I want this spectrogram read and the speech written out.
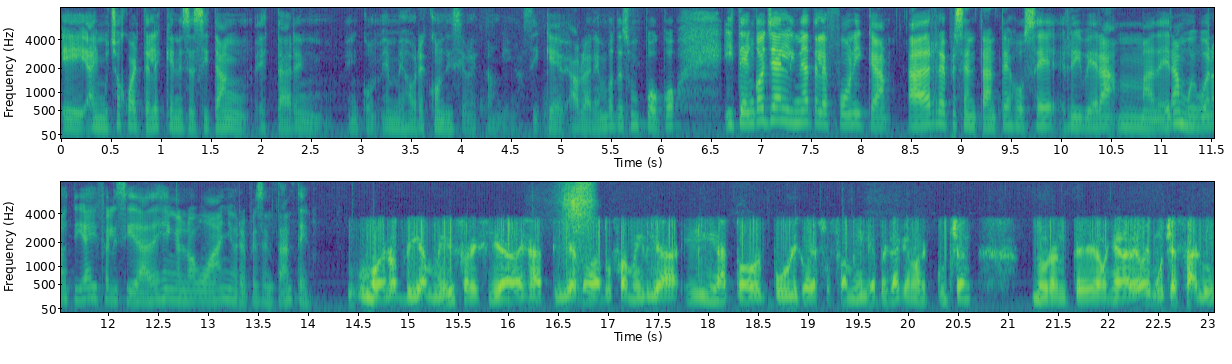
Hay muchos cuarteles que necesitan estar en, en, mejores condiciones también. Así que hablaremos de eso un poco. Y tengo ya en línea telefónica al representante José Rivera Madera. Muy buenos días y felicidades en el nuevo año, representante. Buenos días, mil felicidades a ti, a toda tu familia y a todo el público y a sus familias, ¿verdad? Que nos escuchan durante la mañana de hoy. Mucha salud,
